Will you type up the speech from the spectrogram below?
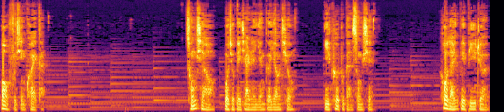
报复性快感。从小我就被家人严格要求，一刻不敢松懈。后来又被逼着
